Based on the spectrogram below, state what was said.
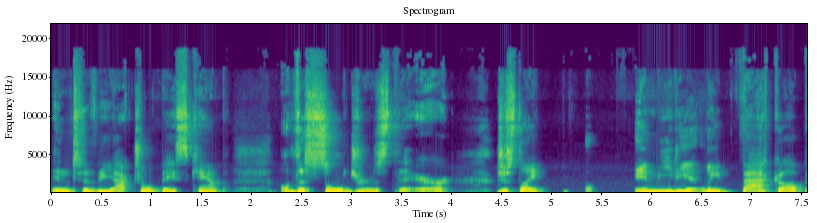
into the actual base camp, the soldiers there just like immediately back up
